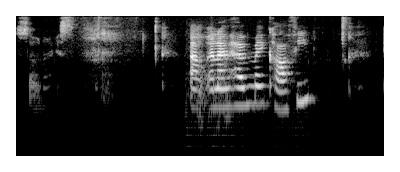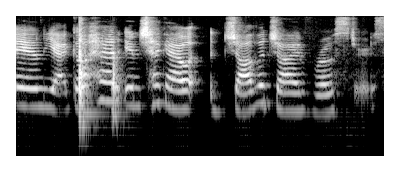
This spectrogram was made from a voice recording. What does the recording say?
So nice. Oh, and I'm having my coffee. And yeah, go ahead and check out Java Jive Roasters.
